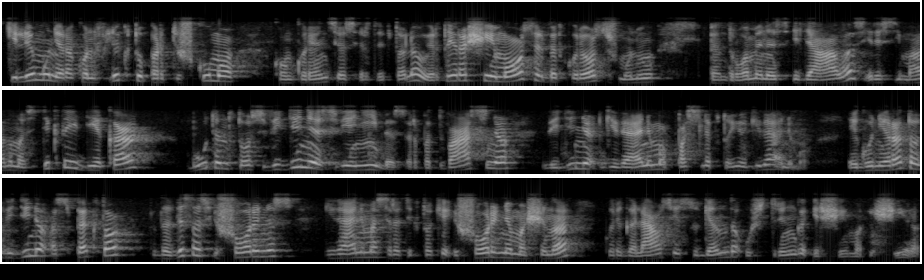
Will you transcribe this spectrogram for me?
skilimų, nėra konfliktų, partiškumo, konkurencijos ir taip toliau. Ir tai yra šeimos ir bet kurios žmonių bendruomenės idealas ir jis įmanomas tik tai dėka būtent tos vidinės vienybės arba dvasinio vidinio gyvenimo, paslėptojo gyvenimo. Jeigu nėra to vidinio aspekto, tada visas išorinis gyvenimas yra tik tokia išorinė mašina, kuri galiausiai sugenda, užstringa ir šeima išyra.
